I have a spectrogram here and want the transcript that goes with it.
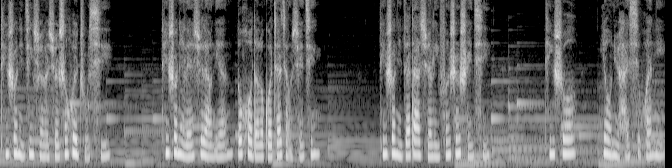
听说你竞选了学生会主席，听说你连续两年都获得了国家奖学金，听说你在大学里风生水起。听说，有女孩喜欢你。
